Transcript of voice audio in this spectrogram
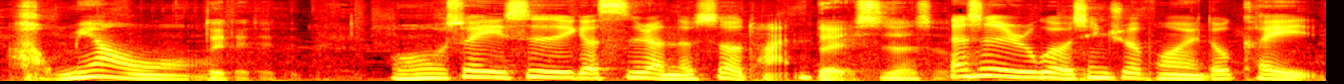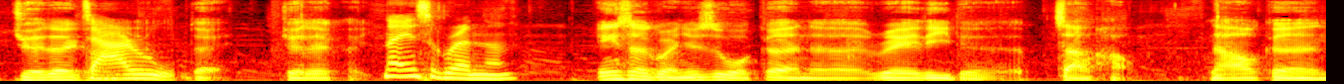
好妙哦！对对对对。哦，所以是一个私人的社团，对，私人社团。但是如果有兴趣的朋友也都可以，绝对加入，对，绝对可以。那 Instagram 呢？Instagram 就是我个人的 Really 的账号，然后跟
